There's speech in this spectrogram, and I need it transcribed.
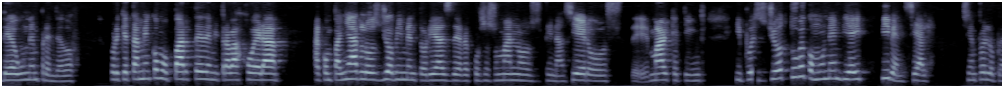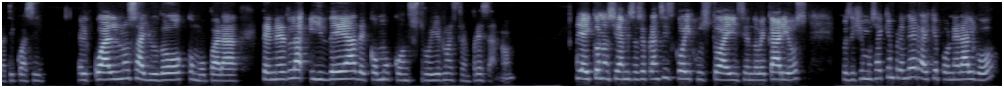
de un emprendedor, porque también como parte de mi trabajo era acompañarlos, yo vi mentorías de recursos humanos, financieros, de marketing, y pues yo tuve como un MBA vivencial, siempre lo platico así, el cual nos ayudó como para tener la idea de cómo construir nuestra empresa, ¿no? Y ahí conocí a mi socio Francisco y justo ahí siendo becarios, pues dijimos, hay que emprender, hay que poner algo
